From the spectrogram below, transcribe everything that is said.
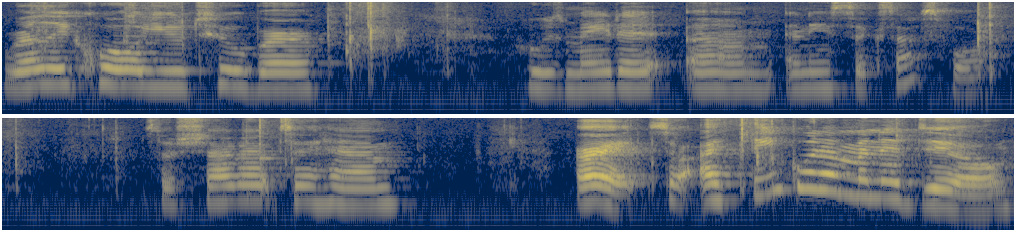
Really cool YouTuber who's made it um, and he's successful. So shout out to him. All right, so I think what I'm gonna do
